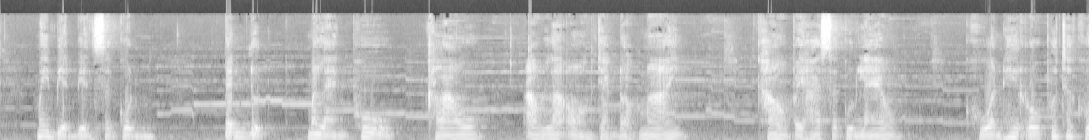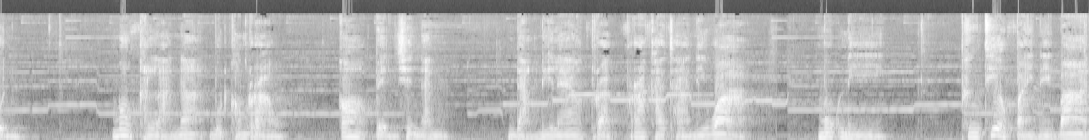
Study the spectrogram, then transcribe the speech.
ำ ไม่เบียดเบียนสกุล เป็นดุดแมลงผู้เคล้า เอาละอองจากดอกไม้ เข้าไปหาสกุลแล้ว ควรให้รู้พุทธคุณ โมกขลานะบุตรของเรา ก็เป็นเช่นนั้น ดังนี้แล้วตรัสพระคาถานี้ว่า มุนีพึงเที่ยวไปในบ้าน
